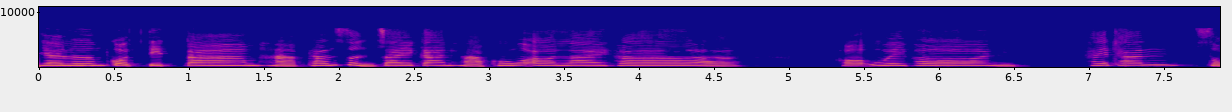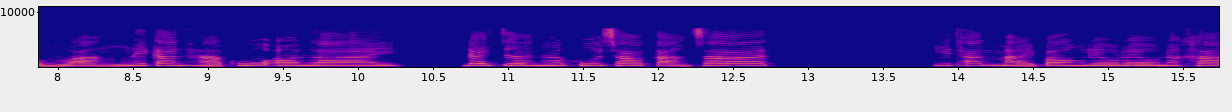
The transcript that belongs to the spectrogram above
อย่าลืมกดติดตามหากท่านสนใจการหาคู่ออนไลน์ค่ะ ขออวยพรให้ท่านสมหวังในการหาคู่ออนไลน์ ได้เจอเนื้อคู่ชาวต่างชาติที่ท่านหมายปองเร็ว ๆ นะคะ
